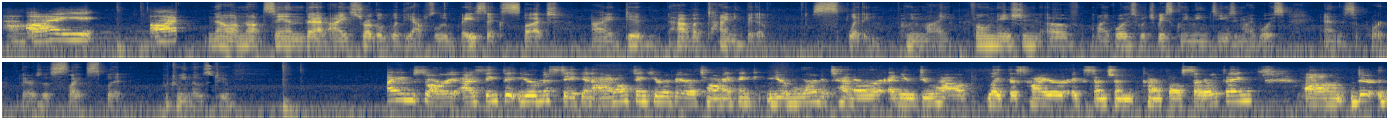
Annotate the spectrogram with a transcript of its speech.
I, I. Now, I'm not saying that I struggled with the absolute basics, but I did have a tiny bit of splitting between my phonation of my voice, which basically means using my voice, and the support. There's a slight split between those two. I am sorry. I think that you're mistaken. I don't think you're a baritone. I think you're more of a tenor, and you do have like this higher extension kind of falsetto thing. Um, there,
